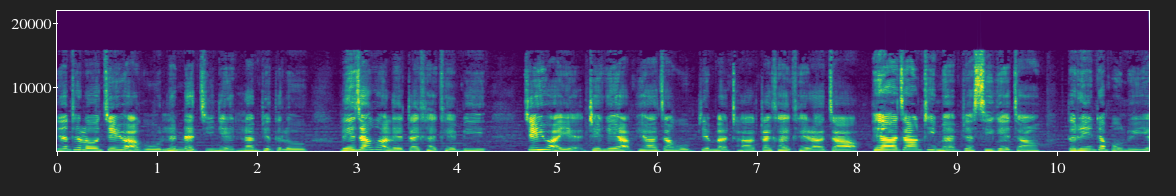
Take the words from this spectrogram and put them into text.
ရန်ထလိုကျေးရွာကိုလက်နက်ကြီးနဲ့လှမ်းပစ်တယ်လို့လေကြောင်းကလည်းတိုက်ခိုက်ခဲ့ပြီးကျေးရွာရဲ့အထင်ကရဖះเจ้าကိုပြစ်မှတ်ထားတိုက်ခိုက်ခဲ့တာကြောင့်ဖះเจ้าထိမှန်ပျက်စီးခဲ့ကြောင်းသတင်းတပ်ပုံတွေရ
